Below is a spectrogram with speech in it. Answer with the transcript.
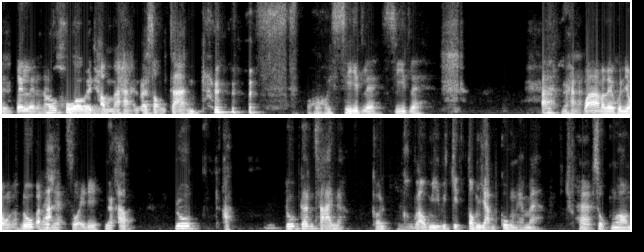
ตื่นเต้นเลยนะเนี่ยเข้าครัวไปทำอาหารมาสองจานโอ้ยซีดเลยซีดเลยอะนะฮะว่ามาเลยคุณหยงรูปอะไรเนี่ย สวยดีนะครับ รูปอะรูปด้านซ้ายนะก็ของเรามีวิกฤตต้มยำกุ้งใช่ไหมฮะสุกงอม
